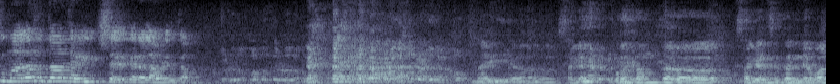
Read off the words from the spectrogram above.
तुम्हाला सुद्धा काही शेअर करायला आवडेल का? नाही अं, सगळ्यात प्रथम तर अं, सगळ्यांचे धन्यवाद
